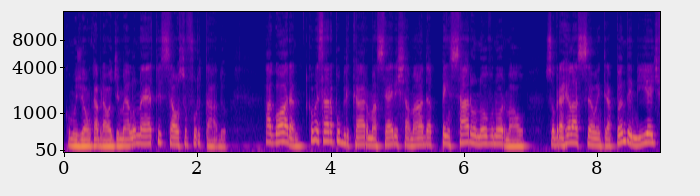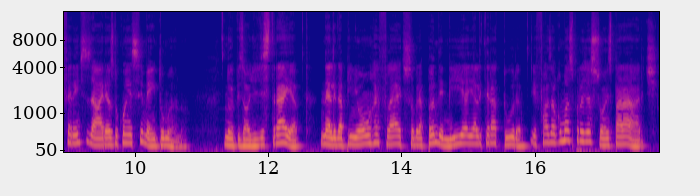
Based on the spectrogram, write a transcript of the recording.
como João Cabral de Melo Neto e Celso Furtado. Agora, começaram a publicar uma série chamada Pensar o Novo Normal, sobre a relação entre a pandemia e diferentes áreas do conhecimento humano. No episódio de estreia, Nelly da Pignon reflete sobre a pandemia e a literatura e faz algumas projeções para a arte.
